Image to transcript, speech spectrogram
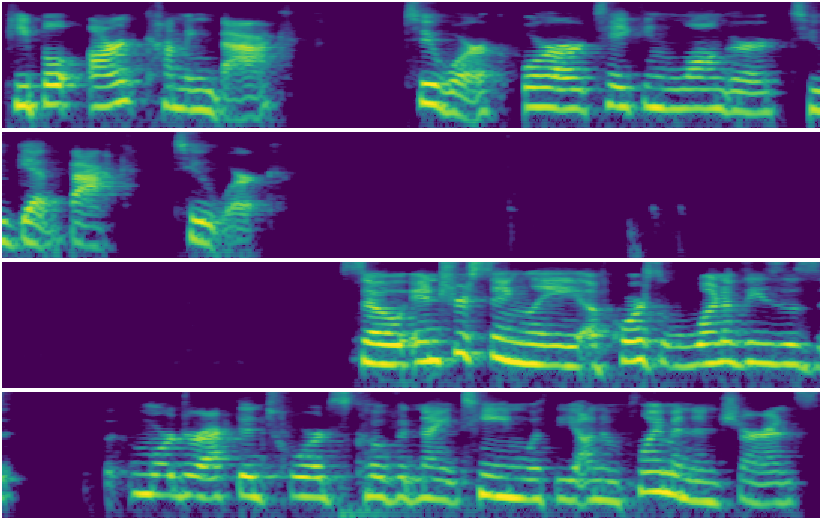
People aren't coming back to work or are taking longer to get back to work. So, interestingly, of course, one of these is more directed towards COVID 19 with the unemployment insurance.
